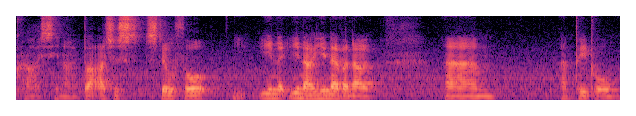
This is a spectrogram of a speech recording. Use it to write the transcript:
Christ, you know. But I just still thought, you know, you know, you never know, um, and people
